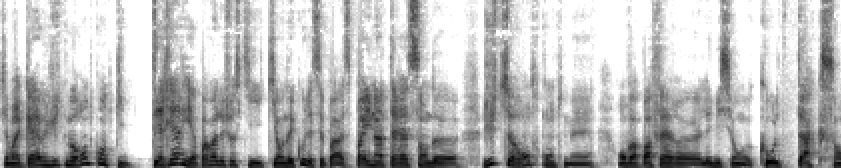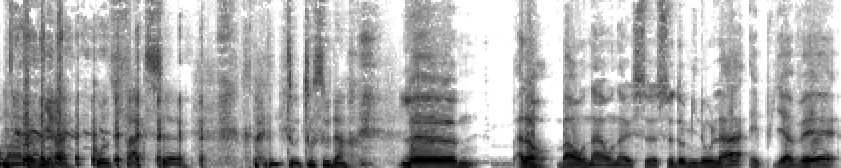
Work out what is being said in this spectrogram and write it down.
j'aimerais quand même juste me rendre compte. Puis derrière, il y a pas mal de choses qui, qui en découlent et c'est pas c'est pas inintéressant de juste se rendre compte. Mais on va pas faire euh, l'émission euh, Cold Tax, on va revenir à Cold Fax euh, tout, tout soudain. Le, alors, bah, on a, on a eu ce, ce domino-là, et puis il y avait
